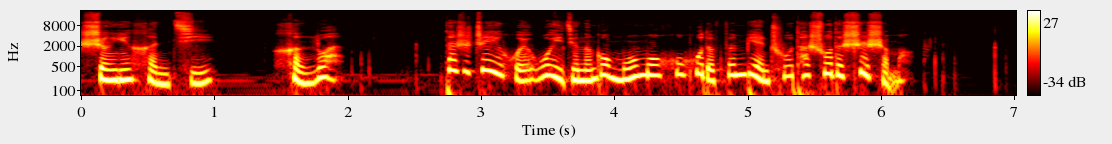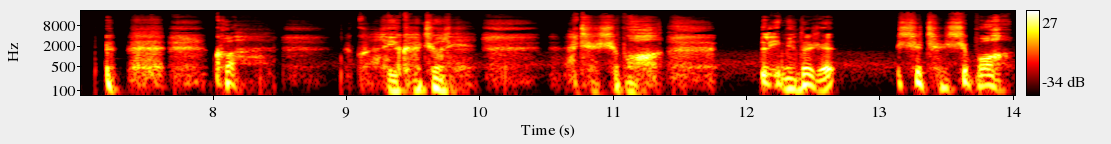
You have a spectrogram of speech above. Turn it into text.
声音很急，很乱，但是这一回我已经能够模模糊糊的分辨出他说的是什么。快，快离开这里！陈世伯，里面的人是陈世伯。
